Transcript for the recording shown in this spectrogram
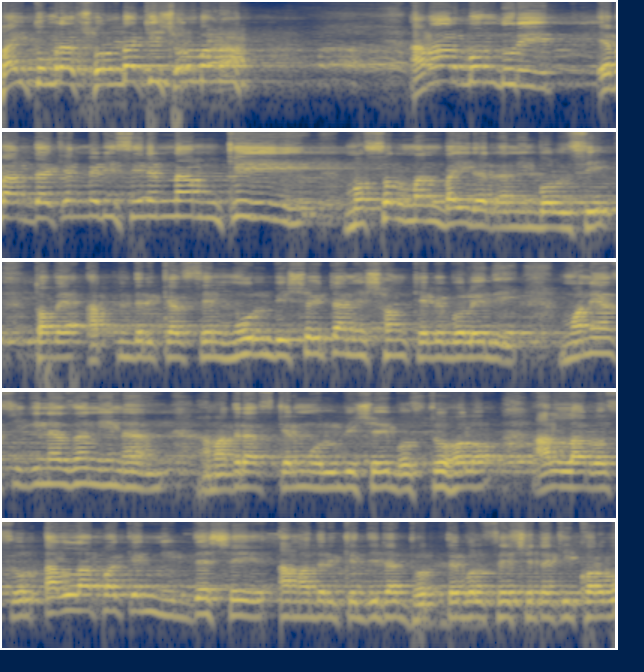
ভাই, তোমরা শোনবা কি শোনবা না? আমার বন্ধুরি এবার দেখেন মেডিসিনের নাম কি? মুসলমান বাইরের আমি বলছি তবে আপনাদের কাছে মূল বিষয়টা আমি সংক্ষেপে বলে দিই। মনে আছে কিনা জানি না আমাদের আজকের মূল বিষয়বস্তু হলো আল্লাহ রসুল আল্লাহ পাকের নির্দেশে আমাদেরকে যেটা ধরতে বলছে সেটা কি করব?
